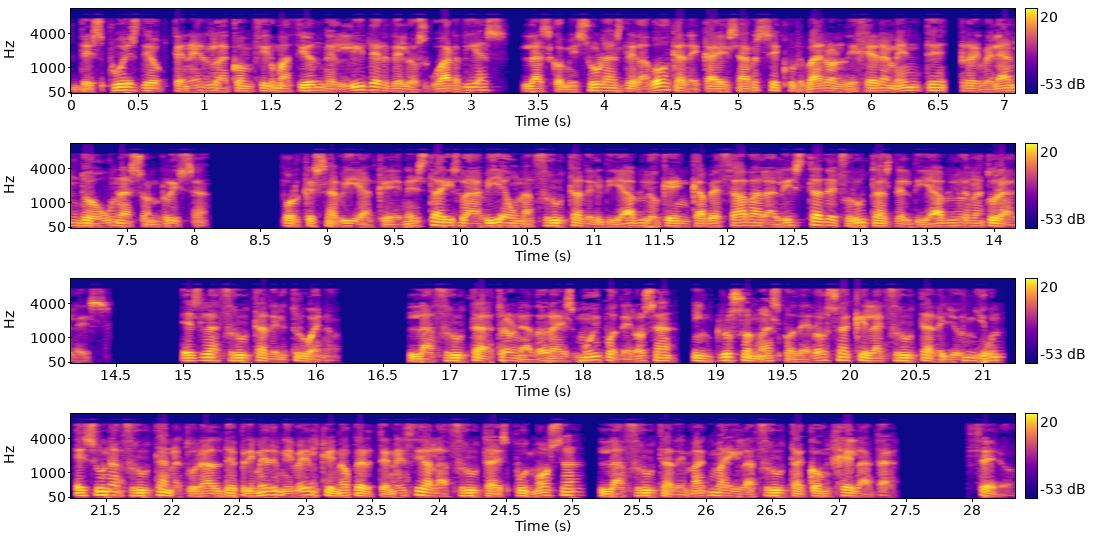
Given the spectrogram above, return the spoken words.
Después de obtener la confirmación del líder de los guardias, las comisuras de la boca de Caesar se curvaron ligeramente, revelando una sonrisa. Porque sabía que en esta isla había una fruta del diablo que encabezaba la lista de frutas del diablo naturales. Es la fruta del trueno. La fruta atronadora es muy poderosa, incluso más poderosa que la fruta de Yun Yun, es una fruta natural de primer nivel que no pertenece a la fruta espumosa, la fruta de magma y la fruta congelada. 0.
